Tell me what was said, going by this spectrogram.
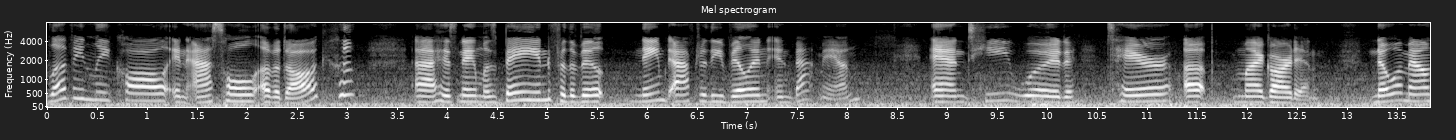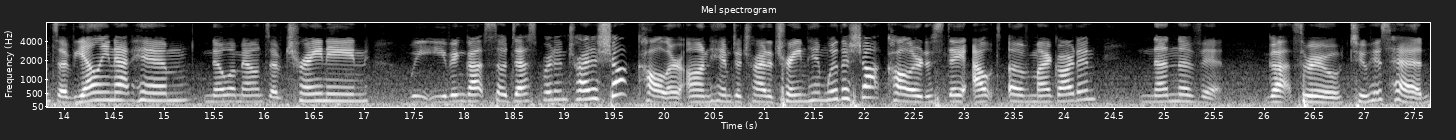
lovingly call an asshole of a dog. uh, his name was Bane, for the vil- named after the villain in Batman, and he would tear up my garden. No amount of yelling at him, no amount of training. We even got so desperate and tried a shock collar on him to try to train him with a shock collar to stay out of my garden. None of it got through to his head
